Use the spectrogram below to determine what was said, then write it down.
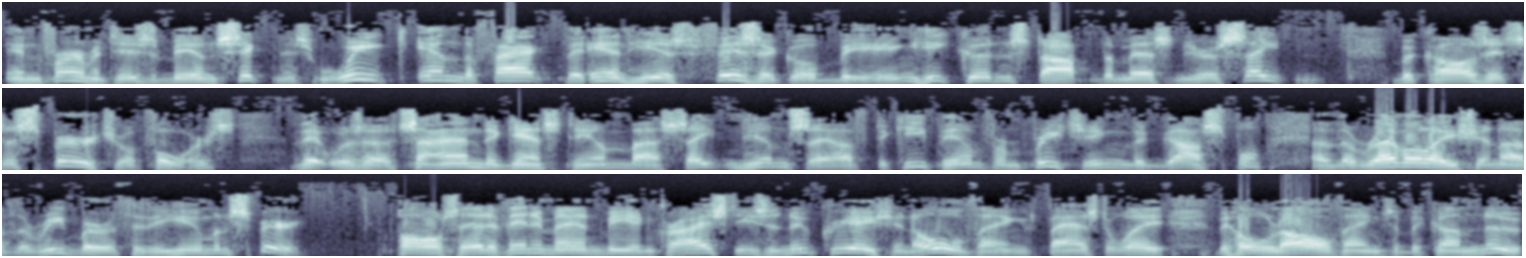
infirmities as being sickness, weak in the fact that in his physical being he couldn't stop the messenger of Satan because it's a spiritual force that was assigned against him by Satan himself to keep him from preaching the gospel of the revelation of the rebirth of the human spirit. Paul said, If any man be in Christ, he's a new creation. Old things passed away. Behold, all things have become new.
